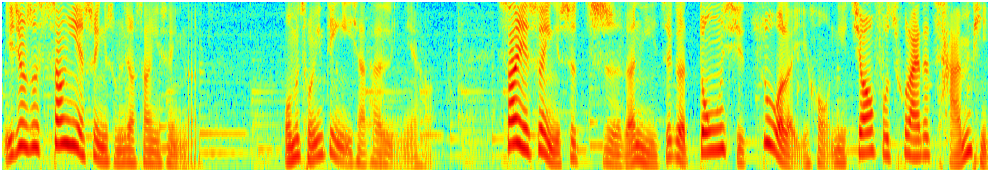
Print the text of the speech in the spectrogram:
也就是说，商业摄影什么叫商业摄影呢？我们重新定义一下它的理念哈。商业摄影是指的你这个东西做了以后，你交付出来的产品，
